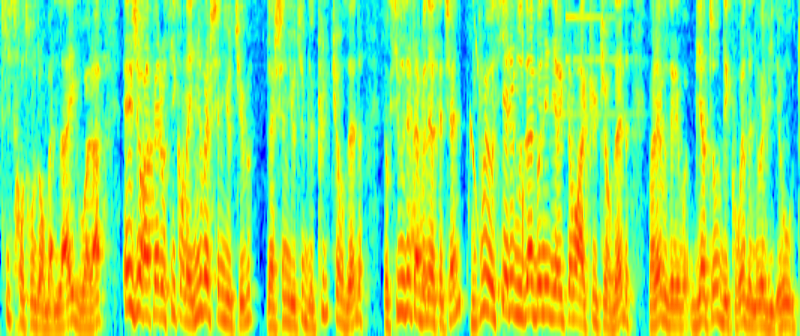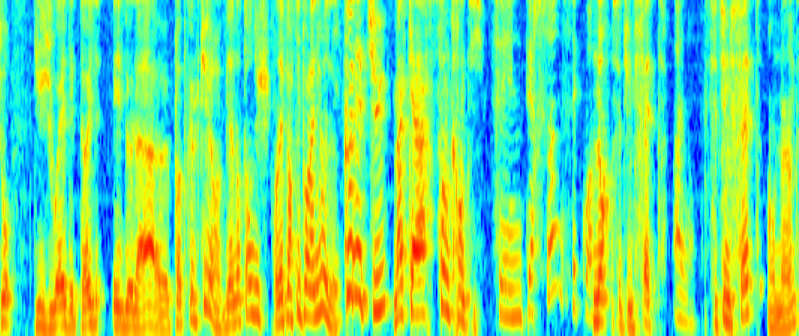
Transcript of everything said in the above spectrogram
qui se retrouvent dans Bad Live, voilà. Et je rappelle aussi qu'on a une nouvelle chaîne YouTube, la chaîne YouTube de Culture Z. Donc si vous êtes abonné à cette chaîne, vous pouvez aussi aller vous abonner directement à Culture Z. Voilà, vous allez bientôt découvrir de nouvelles vidéos autour du jouet, des toys et de la euh, pop culture, bien entendu. On est parti pour la news. Connais-tu Makar Sankranti? C'est une personne, c'est quoi? Non, c'est une fête. Ah non. C'est une fête en Inde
